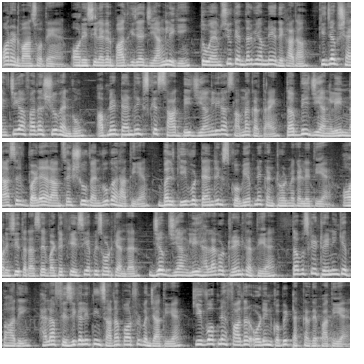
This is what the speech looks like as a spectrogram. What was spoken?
और एडवांस होते हैं। और इसीलिए अगर बात की जाए जियांगली की तो एमसीयू के अंदर भी हमने ये देखा था कि जब शेंगची का फादर शु वेनवू अपने टेन रिंग्स के साथ भी जियांगली का सामना करता है, तब भी जियांगली न सिर्फ़ बड़े आराम से शु वेनवू को हराती है, बल्कि वो टेन रिंग्स को भी अपने कंट्रोल में कर लेती है। और इसी तरह से वटिफ के इसी एपिसोड के अंदर, जब जियांगली हेला को ट्रेन करती है, तब उसकी ट्रेनिंग के बाद ही हेला फिजिकली इतनी ज़्यादा पावरफुल बन जाती है कि वो अपने फादर ओडिन को भी टक्कर दे पाती है।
